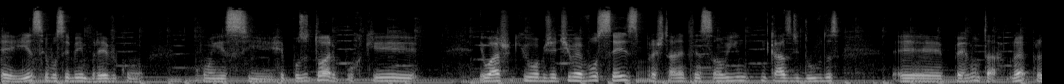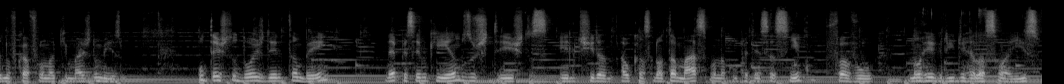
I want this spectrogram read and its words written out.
é esse, eu vou ser bem breve com, com esse repositório, porque eu acho que o objetivo é vocês prestarem atenção e, em caso de dúvidas, é, perguntar, né? para não ficar falando aqui mais do mesmo. O texto 2 dele também, né? percebo que em ambos os textos ele tira, alcança nota máxima na competência 5. Por favor, não regride em relação a isso.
